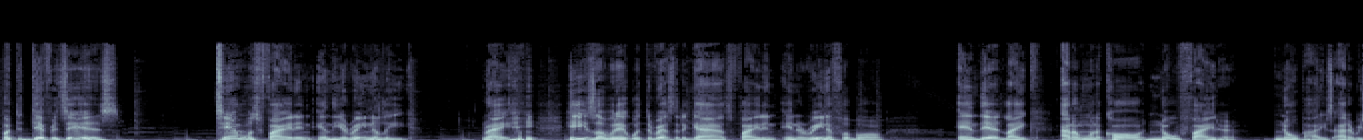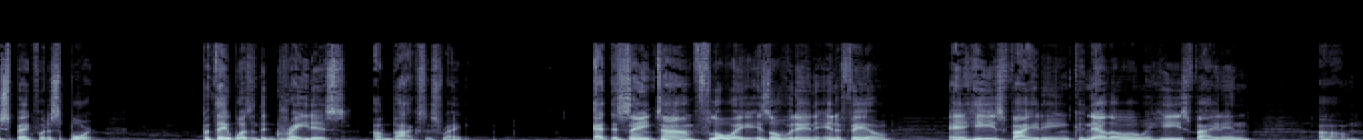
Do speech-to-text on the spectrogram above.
But the difference is Tim was fighting in the Arena League, right? He's over there with the rest of the guys fighting in arena football. And they're like, I don't want to call no fighter nobodies out of respect for the sport. But they wasn't the greatest of boxers, right? At the same time, Floyd is over there in the NFL and he's fighting Canelo and he's fighting um,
